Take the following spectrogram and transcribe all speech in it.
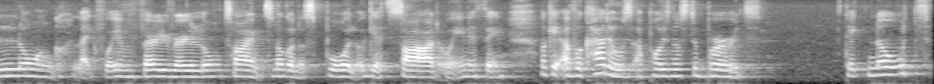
long like for a very very long time. It's not going to spoil or get sad or anything. Okay avocados are poisonous to birds take note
